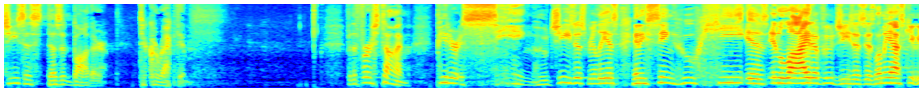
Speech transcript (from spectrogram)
Jesus doesn't bother to correct him. For the first time, Peter is seeing who Jesus really is, and he's seeing who he is in light of who Jesus is. Let me ask you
